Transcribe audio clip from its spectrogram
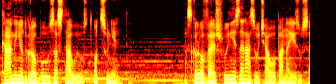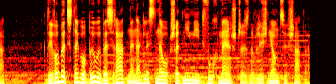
Kamień od grobu zastały odsunięty. A skoro weszły, nie znalazły ciało Pana Jezusa. Gdy wobec tego były bezradne, nagle stanęło przed nimi dwóch mężczyzn w lźniących szatach.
